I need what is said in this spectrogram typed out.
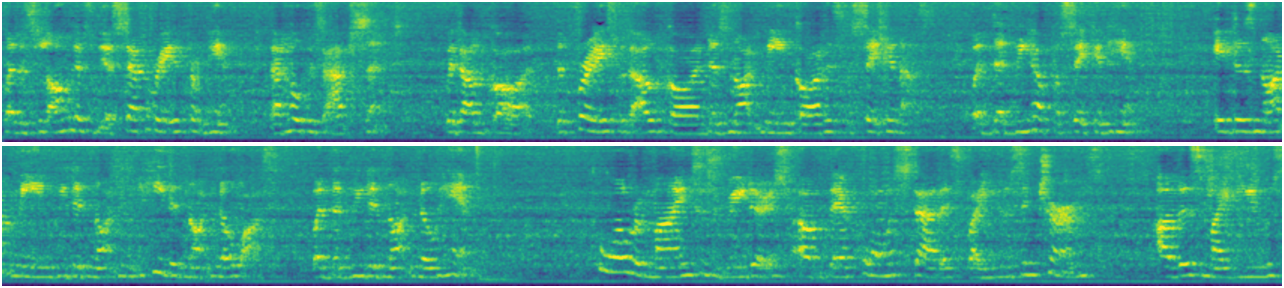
but as long as we are separated from Him, that hope is absent. Without God, the phrase without God does not mean God has forsaken us, but that we have forsaken Him. It does not mean we did not He did not know us, but that we did not know Him. Paul reminds his readers of their former status by using terms others might use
